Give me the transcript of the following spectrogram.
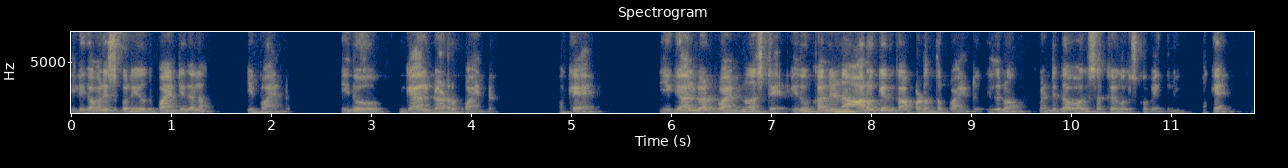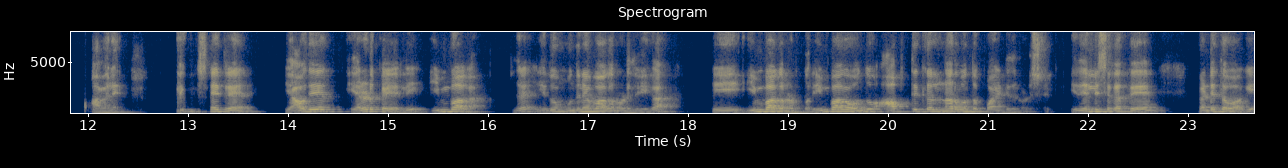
ಇಲ್ಲಿ ಗಮನಿಸ್ಕೊಳ್ಳಿ, ಇದು ಪಾಯಿಂಟ್ ಇದೆಲ್ಲ ಈ ಪಾಯಿಂಟ್ ಇದು ಗ್ಯಾಲ್ ಬ್ಲಾಡರ್ ಪಾಯಿಂಟ್ ಓಕೆ ಈ ಗ್ಯಾಲ್ ಬ್ಲಾಡರ್ ಪಾಯಿಂಟ್ ಅಷ್ಟೇ. ಇದು ಕಣ್ಣಿನ ಆರೋಗ್ಯನ ಕಾಪಾಡುವಂತ ಪಾಯಿಂಟ್ ಇದನ್ನು ಖಂಡಿತವಾಗಿ ಸಕ್ರಿಯಗೊಳಿಸ್ಕೋಬೇಕು ನೀವು. ಓಕೆ ಆಮೇಲೆ, ಸ್ನೇಹಿತರೆ, ಯಾವುದೇ ಎರಡು ಕೈಯಲ್ಲಿ ಹಿಂಭಾಗ ಅಂದ್ರೆ ಇದು ಮುಂದಿನ ಭಾಗ ನೋಡಿದ್ವಿ ಈಗ. ಈ ಹಿಂಭಾಗ ನೋಡ್ಕೊರಿ. ಹಿಂಭಾಗ ಒಂದು ಆಪ್ಟಿಕಲ್ ನರ್ವ್ ಅಂತ ಪಾಯಿಂಟ್ ಇದೆ ನೋಡಿ ಇದು ಎಲ್ಲಿ ಸಿಗತ್ತೆ? ಖಂಡಿತವಾಗಿ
